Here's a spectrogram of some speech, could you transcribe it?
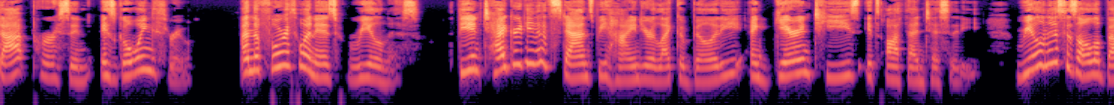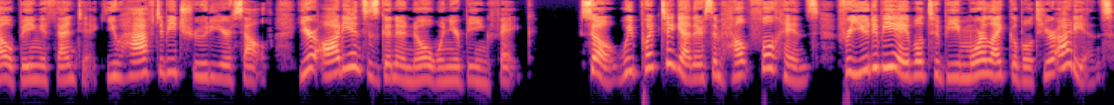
that person is going through. And the fourth one is realness. The integrity that stands behind your likability and guarantees its authenticity. Realness is all about being authentic. You have to be true to yourself. Your audience is going to know when you're being fake. So we put together some helpful hints for you to be able to be more likable to your audience.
